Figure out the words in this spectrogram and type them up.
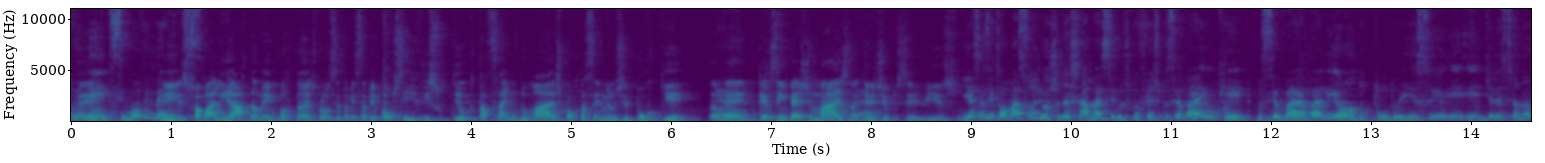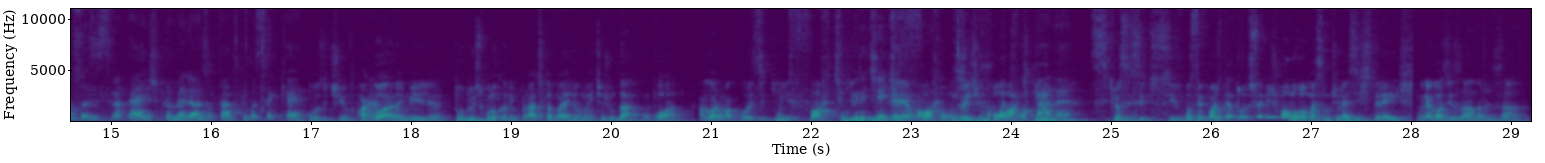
movimente-se, movimente-se. Isso, avaliar também é importante pra você também saber qual serviço teu que tá saindo mais, qual que tá saindo menos e por quê também. É. Porque você investe mais naquele É. tipo de serviço. E essas informações vão te deixar mais seguro de confiança, porque você vai o quê? Você vai avaliando tudo isso e, e- e direcionando suas estratégias para o melhor resultado que você quer. Positivo. Agora, Emília, tudo isso colocando em prática vai realmente ajudar, concordo. Agora, uma coisa que. Muito forte, um ingrediente é uma- forte. um ingrediente forte faltar, que- né? Se, tipo assim, se, se você pode ter tudo isso que a gente falou, mas se não tiver esses três, o negócio desanda, não desanda?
